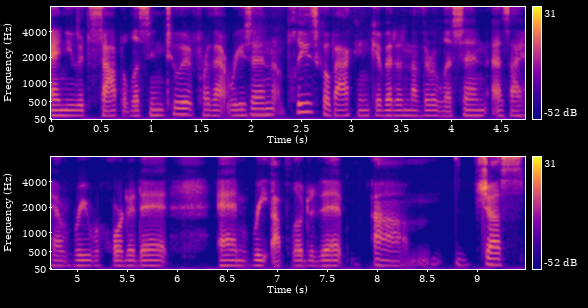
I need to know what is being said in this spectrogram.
and you had stopped listening to it for that reason, please go back and give it another listen as I have re recorded it and re uploaded it. Um, just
